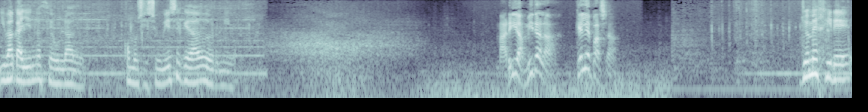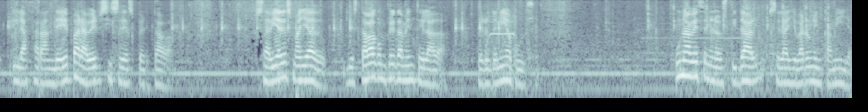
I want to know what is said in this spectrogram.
iba cayendo hacia un lado, como si se hubiese quedado dormido. María, mírala. ¿Qué le pasa? Yo me giré y la zarandeé para ver si se despertaba. Se había desmayado y estaba completamente helada, pero tenía pulso. Una vez en el hospital se la llevaron en camilla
